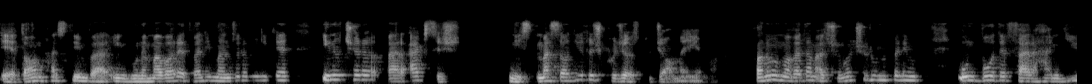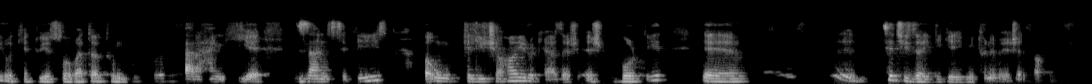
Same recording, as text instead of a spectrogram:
اعدام هستیم و این گونه موارد. ولی منظورم اینه که اینو چرا برعکسش نیست؟ مصادیقش کجاست تو جامعه ما؟ خانم مقدم از شما شروع می‌کنیم. اون بود فرهنگی رو که توی صحبتاتون بود فرهنگی زن ستیز و اون کلیشه هایی رو که ازش بردید چه چیزایی دیگه می‌تونه بهش اضافه بشه؟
